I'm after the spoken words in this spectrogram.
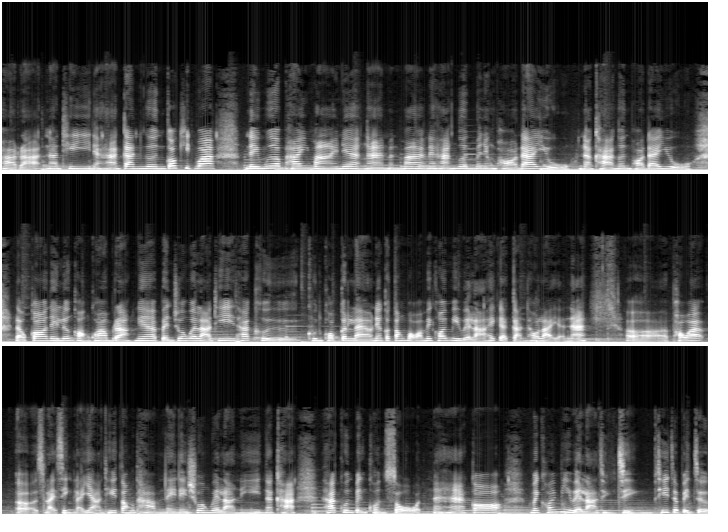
ภาระหน้าที่นะคะ การเงินก็คิดว่าในเมื่อไพ่ไม้เนี่ยงานมันมากนะคะ เงินมันยังพอได้อยู่นะคะ เงินพอได้อยู่ แล้วก็ในเรื่องของความรักเนี่ยเป็นช่วงเวลาที่ถ้าคือคุณคบกันแล้วเนี่ยก็ต้องบอกว่าไม่ค่อยมีเวลาให้แก่กันเท่าไหร่อะนะเเพราะว่า หลายสิ่งหลายอย่างที่ต้องทำในในช่วงเวลานี้นะคะ ถ้าคุณเป็นคนโสดนะคะก็ไม่ค่อยมีเวลาจริงๆ ที่จะไปเจอ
